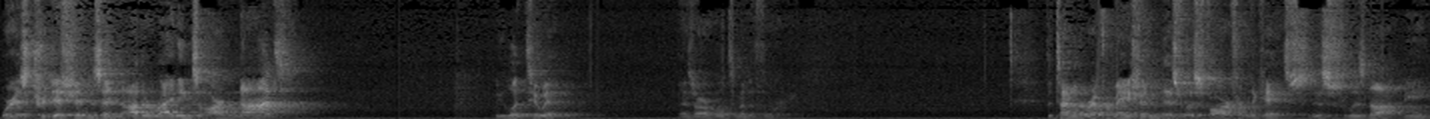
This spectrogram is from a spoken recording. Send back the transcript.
whereas traditions and other writings are not, we look to it as our ultimate authority. The time of the Reformation, this was far from the case. This was not being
